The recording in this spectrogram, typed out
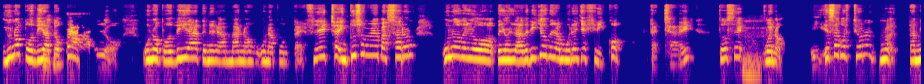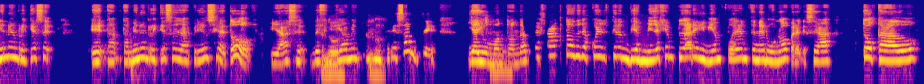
Y uno podía tocarlo, uno podía tener a mano una punta de flecha, incluso me pasaron uno de, los, de los ladrillos de la muralla Jericó, ¿cachai? Entonces, mm. bueno, esa cuestión también enriquece, eh, también enriquece la experiencia de todos y hace definitivamente interesante. Y hay un montón de artefactos de los cuales tienen 10.000 ejemplares y bien pueden tener uno para que sea tocado,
